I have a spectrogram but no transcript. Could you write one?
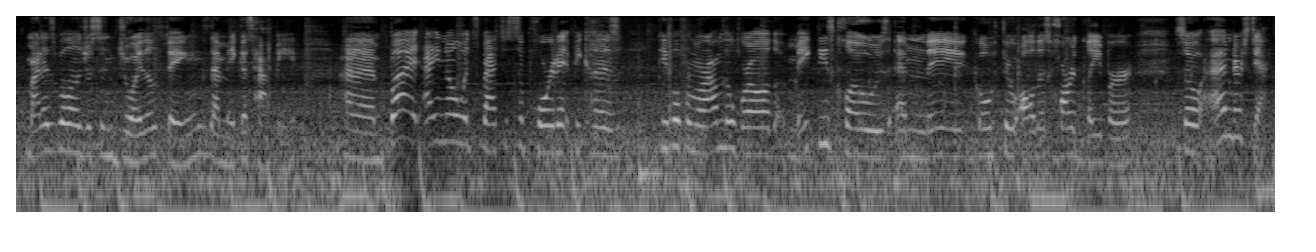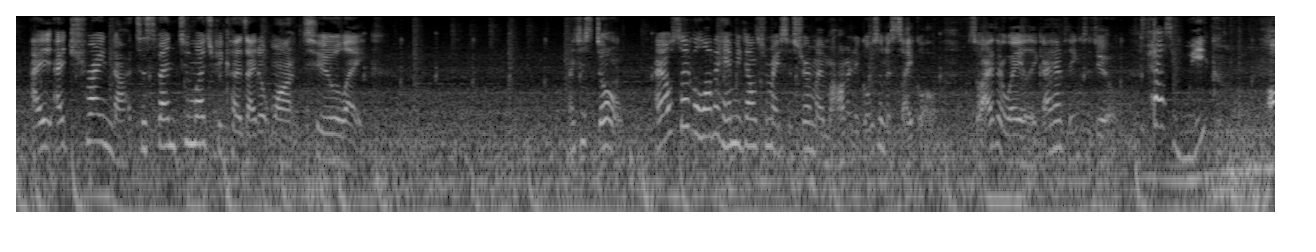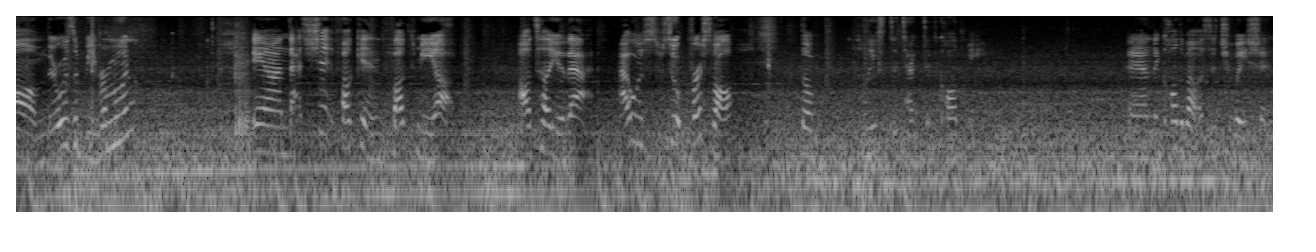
Might as well just enjoy the things that make us happy. Um, but I know it's bad to support it because people from around the world make these clothes and they go through all this hard labor. So I understand. I, I try not to spend too much because I don't want to like, I just don't. I also have a lot of hand-me-downs from my sister and my mom and it goes in a cycle. So either way, like I have things to do. This past week, um, there was a beaver moon and that shit fucking fucked me up. I'll tell you that. I was so first of all, the police detective called me. And they called about a situation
